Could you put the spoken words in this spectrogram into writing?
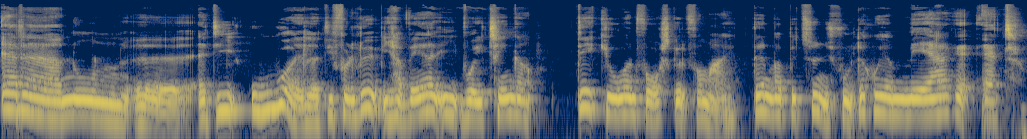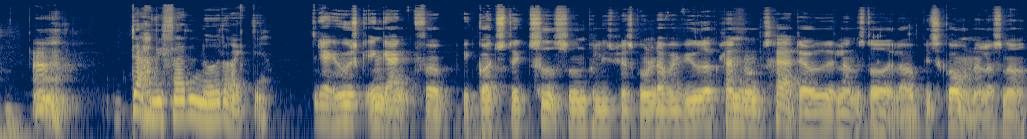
Er der nogle øh, af de uger eller de forløb, I har været i, hvor I tænker, det gjorde en forskel for mig. Den var betydningsfuld. Der kunne jeg mærke, at mm, der har vi fattet noget af det rigtige. Jeg kan huske en gang for et godt stykke tid siden på Lisbjergskolen, der var vi ude og plante nogle træer derude et eller andet sted, eller oppe i skoven eller sådan noget.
